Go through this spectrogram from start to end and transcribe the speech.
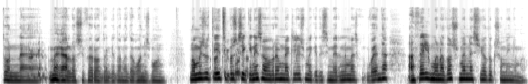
των ε, μεγάλων συμφερόντων και των ανταγωνισμών. Νομίζω ότι έτσι όπως ξεκινήσαμε πρέπει να κλείσουμε και τη σημερινή μας κουβέντα αν θέλουμε να δώσουμε ένα αισιόδοξο μήνυμα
